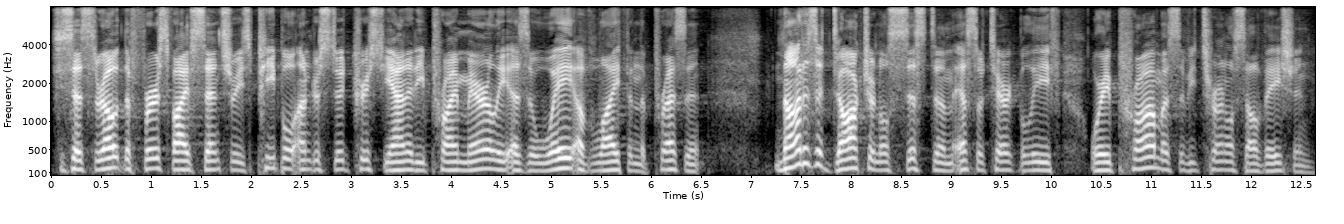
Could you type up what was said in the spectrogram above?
She says, throughout the first five centuries, people understood Christianity primarily as a way of life in the present, not as a doctrinal system, esoteric belief, or a promise of eternal salvation.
